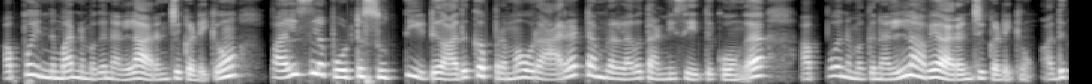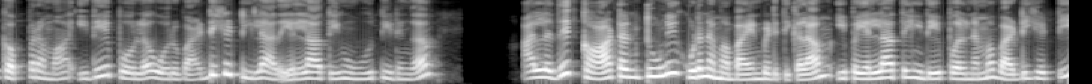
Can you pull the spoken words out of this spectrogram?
அப்போது இந்த மாதிரி நமக்கு நல்லா அரைஞ்சு கிடைக்கும். பல்ஸில் போட்டு சுற்றிட்டு அதுக்கப்புறமா ஒரு அரை டம்ளர் அளவு தண்ணி சேர்த்துக்கோங்க. அப்போது நமக்கு நல்லாவே அரைஞ்சு கிடைக்கும். அதுக்கப்புறமா இதே போல் ஒரு வடிகட்டியில் அதை எல்லாத்தையும் ஊற்றிடுங்க அல்லது காட்டன் துணி கூட நம்ம பயன்படுத்திக்கலாம். இப்போ எல்லாத்தையும் இதே போல் நம்ம வடிகட்டி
